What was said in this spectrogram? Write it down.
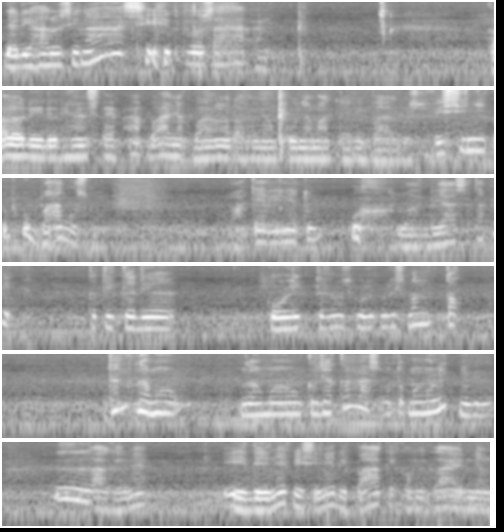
Jadi halusinasi perusahaan. Kalau di dunia stand up banyak banget orang yang punya materi bagus. Visinya itu bagus man. Materinya tuh uh luar biasa. Tapi ketika dia kulik terus kulik kulik mentok. Dan nggak mau nggak mau kerja keras untuk menguliknya gitu. Uh, akhirnya idenya visinya dipakai komik lain yang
